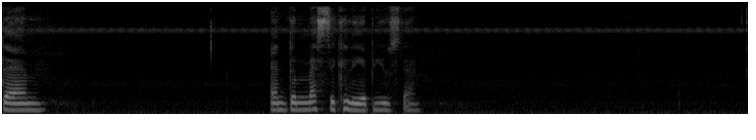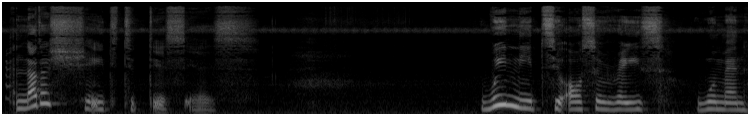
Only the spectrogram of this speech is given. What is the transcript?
them and domestically abuse them. Another shade to this is we need to also raise women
